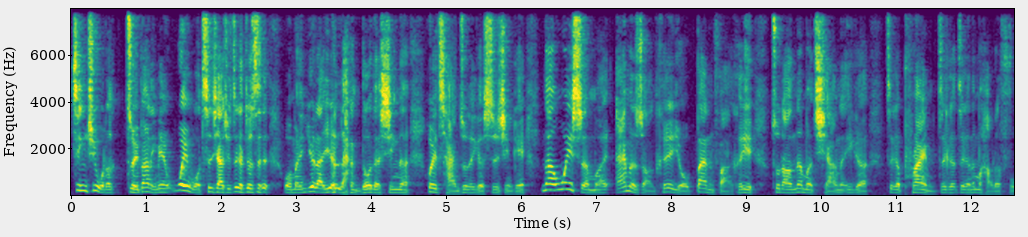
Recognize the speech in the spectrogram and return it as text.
进去我的嘴巴里面喂我吃下去。这个就是我们越来越懒惰的心呢会产出的一个事情。OK，那为什么 Amazon 可以有办法可以做到那么强的一个这个 Prime 这个这个那么好的服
